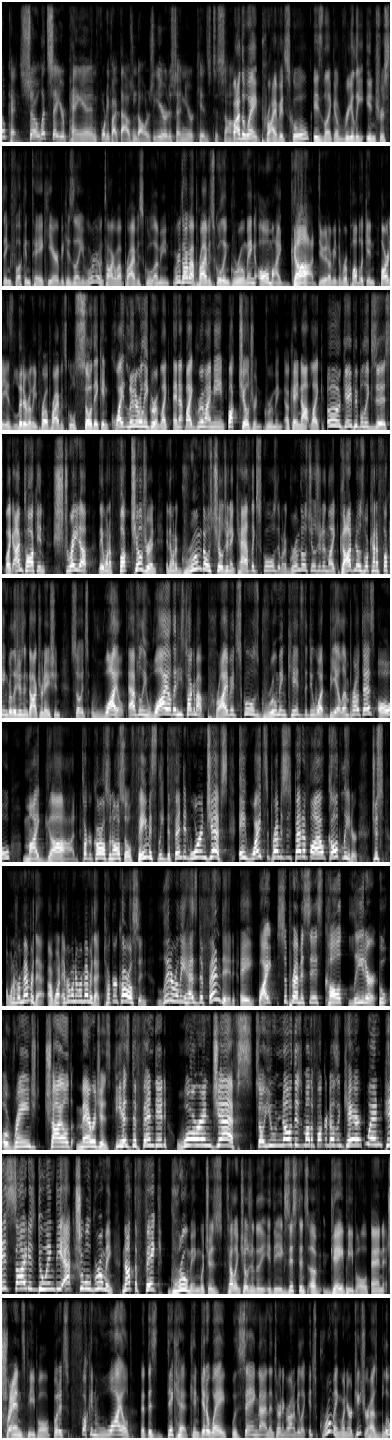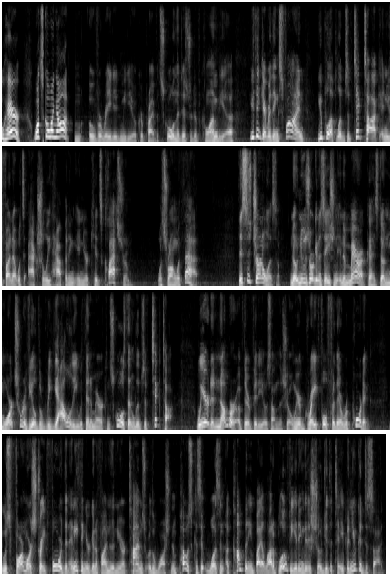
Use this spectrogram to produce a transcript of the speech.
Okay, so let's say you're paying $45,000 a year to send your kids to some. By the way, private school is like a really interesting fucking take here because, like, if we're going to talk about private school, I mean, we're going to talk about private school and grooming, oh my God, dude. I mean, the Republican Party is literally pro private school so they can quite literally groom. Like, and by groom, I mean fuck children grooming, okay? Not like, oh, gay people exist. Like, I'm talking straight up, they want to fuck children and they want to groom those children in Catholic schools. They want to groom those children in, like, God knows what kind of fucking religious indoctrination. So it's wild, absolutely wild that he's talking about private schools grooming kids to do what? BLM protests? Oh my God. Tucker Carlson also famously defended Warren Jeffs, a white supremacist pedophile cult leader. Just, I want to remember that. I want everyone to remember that. Tucker Carlson literally has defended a white supremacist cult leader who arranged child marriages. He has defended Warren Jeffs. So you know this motherfucker doesn't care when his side is doing the actual grooming, not the fake grooming, which is telling children the, the existence of gay people and trans people. But it's fucking wild that this dickhead can get away with saying that and then turning around and be like, it's grooming when your teacher has blue hair. What's going on? overrated, mediocre private school in the District of Columbia. You think everything's fine. You pull up libs of TikTok and you find out what's actually happening in your kid's classroom. What's wrong with that? This is journalism. No news organization in America has done more to reveal the reality within American schools than Libs of TikTok. We aired a number of their videos on the show, and we are grateful for their reporting. It was far more straightforward than anything you're going to find in the New York Times or the Washington Post because it wasn't accompanied by a lot of bloviating. They just showed you the tape and you could decide.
